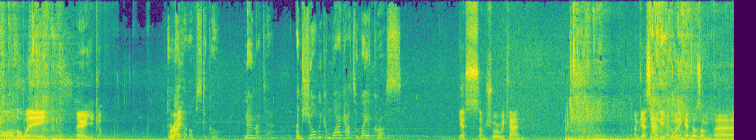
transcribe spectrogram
All the way. There you go. All right. Another obstacle. No matter. I'm sure we can work out a way across. Yes, I'm sure we can. I'm guessing I need to go in and get those um uh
